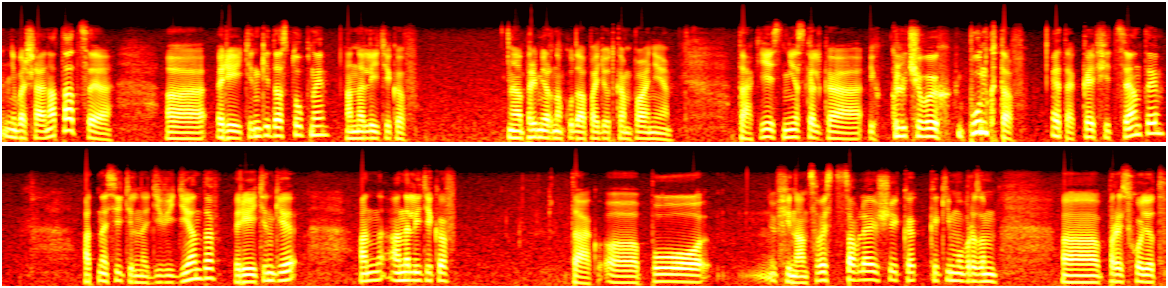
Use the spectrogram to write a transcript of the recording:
небольшая аннотация. Э, рейтинги доступны аналитиков, э, примерно куда пойдет компания. Так, есть несколько их ключевых пунктов. Это коэффициенты относительно дивидендов, рейтинги ан аналитиков. Так, э, по финансовой составляющей, как, каким образом э, происходят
